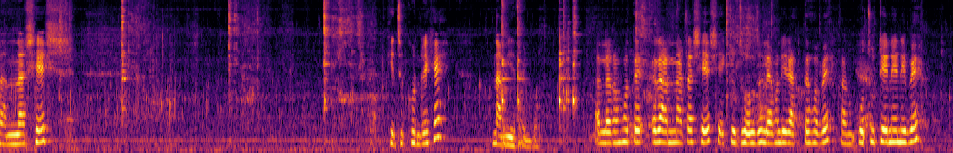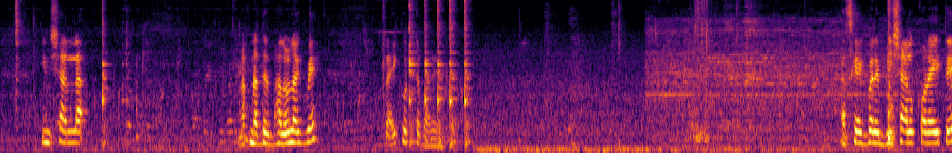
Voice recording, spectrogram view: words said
রান্না শেষ। কিছুক্ষণ রেখে নামিয়ে ফেলব। আল্লাহ রহমতে রান্নাটা শেষ, একটু ঝোল ঝোল এমনই রাখতে হবে, কারণ কচু টেনে নেবে। ইনশাল্লাহ আপনাদের ভালো লাগবে ট্রাই করতে পারেন। আজকে একবারে বিশাল কড়াইতে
